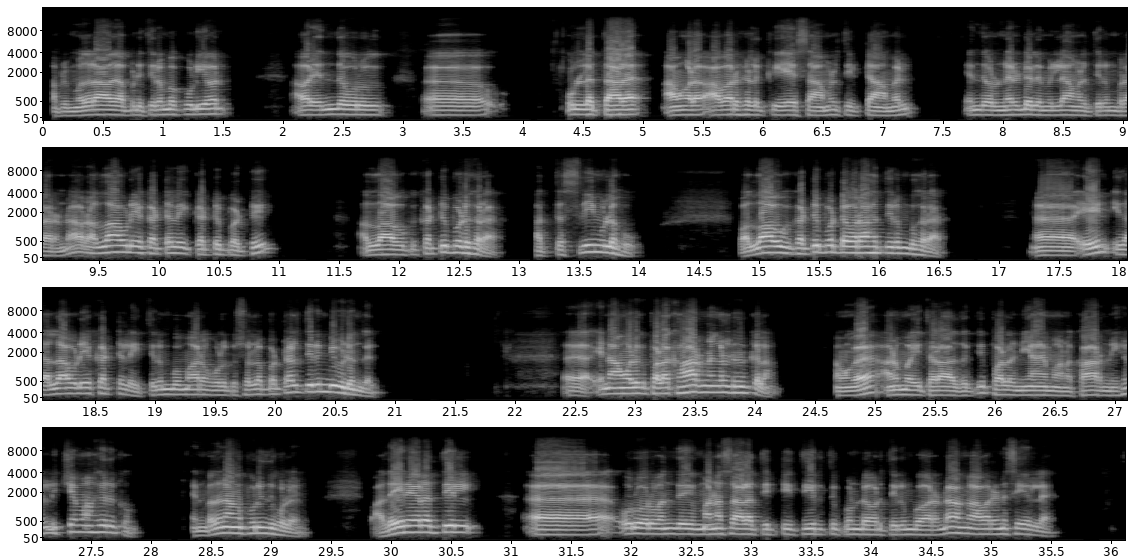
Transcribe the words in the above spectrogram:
அப்படி முதலாவது அப்படி திரும்பக்கூடியவர் அவர் எந்த ஒரு உள்ளத்தால அவங்கள அவர்களுக்கு ஏசாமல் திட்டாமல் எந்த ஒரு நெருடலும் இல்லாமல் திரும்புகிறார் அவர் அல்லாவுடைய கட்டளை கட்டுப்பட்டு அல்லாவுக்கு கட்டுப்படுகிறார். அத்தஸ்லீமுலகு அல்லாவுக்கு கட்டுப்பட்டவராக திரும்புகிறார். ஏன்? இது அல்லாவுடைய கட்டளை. திரும்புமாறு உங்களுக்கு சொல்லப்பட்டால் திரும்பி விடுங்கள். ஏன்னா அவங்களுக்கு பல காரணங்கள் இருக்கலாம். அவங்க அனுமதி தராததுக்கு பல நியாயமான காரணிகள் நிச்சயமாக இருக்கும் என்பதை நாங்கள் புரிந்து கொள்ளணும் அதே நேரத்தில் ஒருவர் வந்து மனசால திட்டி தீர்த்து கொண்டு அவர் திரும்புவார்னா அங்கே அவர் என்ன செய்யல?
